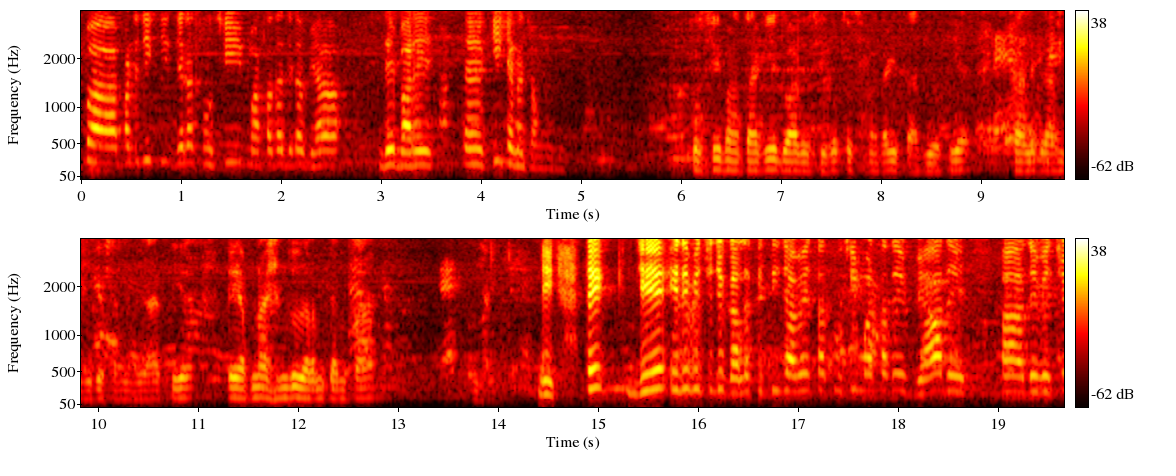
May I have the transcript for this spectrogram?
ਪ- ਪੰਡਿਤ ਜੀ ਕੀ ਜਿਹੜਾ ਤੁਲਸੀ ਮਾਤਾ ਦਾ ਜਿਹੜਾ ਵਿਆਹ ਦੇ ਬਾਰੇ ਅ, ਕੀ ਕਹਿਣਾ ਚਾਹੋਗੇ ਜੀ तुलसी माता की द्वादशी को तुलसी माता की शादी होती है सालिक राम जी के समय में जाती है ये अपना हिंदू धर्म के अनुसार की जाती है। ਜੀ ਤੇ ਜੇ ਇਹਦੇ ਵਿੱਚ ਜੇ ਗੱਲ ਕੀਤੀ ਜਾਵੇ ਤਾਂ ਤੁਲਸੀ ਮਾਤਾ ਦੇ ਵਿਆਹ ਦੇ ਅ, ਦੇ ਵਿੱਚ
